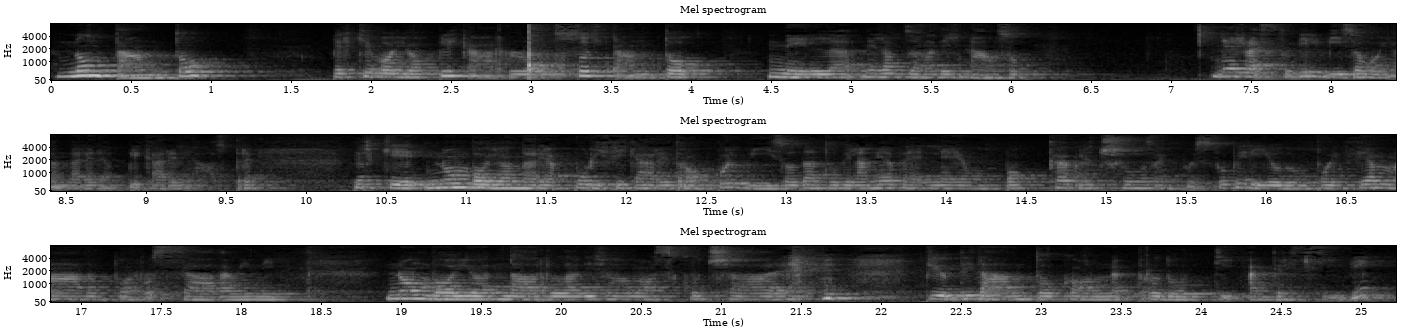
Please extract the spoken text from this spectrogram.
non tanto, perché voglio applicarlo soltanto nel, nella zona del naso. Nel resto del viso voglio andare ad applicare le altre perché non voglio andare a purificare troppo il viso dato che la mia pelle è un po' capricciosa in questo periodo, un po' infiammata, un po' arrossata, quindi non voglio andarla diciamo a scocciare più di tanto con prodotti aggressivi.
